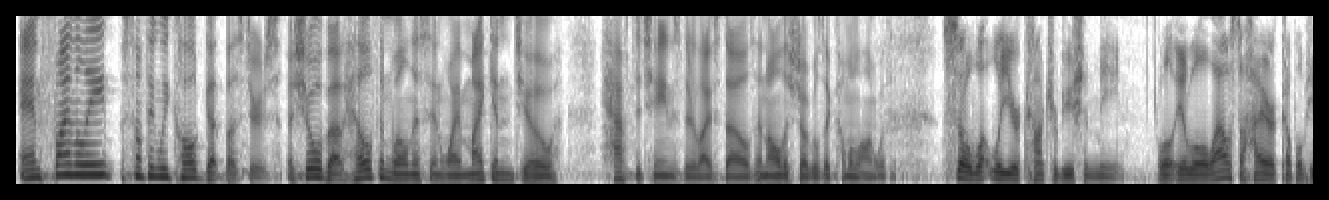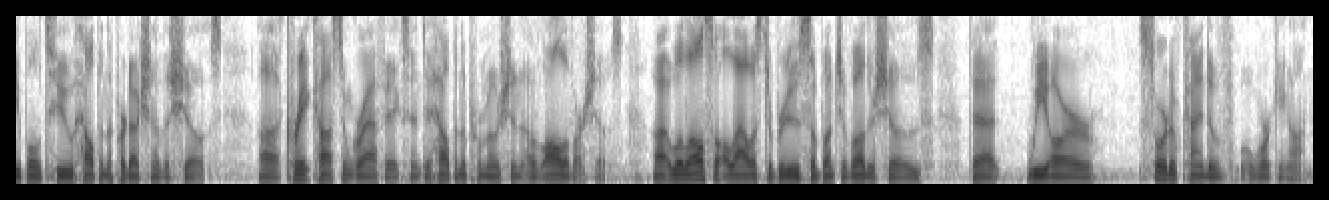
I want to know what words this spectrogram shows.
And finally, something we call Gutbusters, a show about health and wellness and why Mike and Joe have to change their lifestyles and all the struggles that come along with it. So, what will your contribution mean? Well, it will allow us to hire a couple people to help in the production of the shows, uh, create costume graphics, and to help in the promotion of all of our shows. Uh, it will also allow us to produce a bunch of other shows that we are sort of kind of working on.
